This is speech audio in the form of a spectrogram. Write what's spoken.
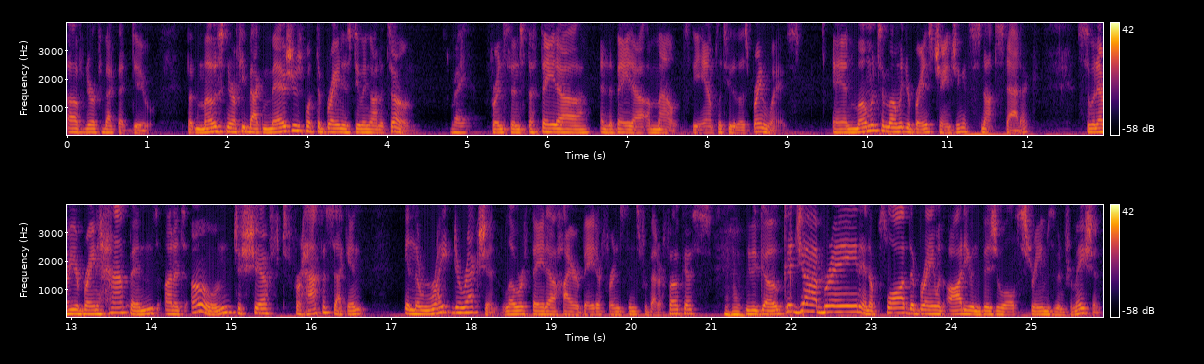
of neurofeedback that do, but most neurofeedback measures what the brain is doing on its own. Right. For instance, the theta and the beta amounts, the amplitude of those brain waves. And moment to moment, your brain is changing, it's not static. So whenever your brain happens on its own to shift for half a second in the right direction, lower theta, higher beta, for instance, for better focus, mm-hmm. we would go, good job, brain, and applaud the brain with audio and visual streams of information.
